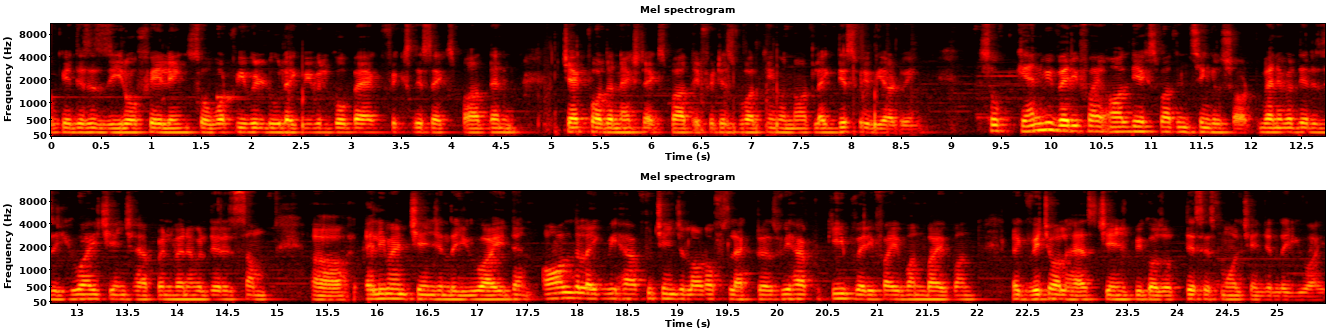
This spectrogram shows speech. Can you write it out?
Okay this is zero failing. So what we will do like we will go back fix this xpath then check for the next xpath if it is working or not like this way we are doing. So can we verify all the XPath in single shot? Whenever there is a UI change happen, whenever there is some uh, element change in the UI, then all the like we have to change a lot of selectors. We have to keep verify one by one, like which all has changed because of this small change in the UI.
